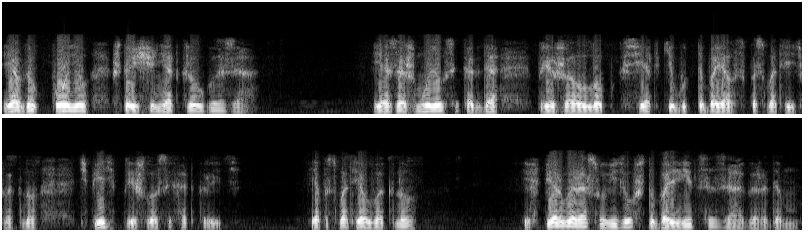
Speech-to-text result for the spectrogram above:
Я вдруг понял, что еще не открыл глаза. Я зажмурился, когда прижал лоб к сетке, будто боялся посмотреть в окно. Теперь пришлось их открыть. Я посмотрел в окно и в первый раз увидел, что больница за городом.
